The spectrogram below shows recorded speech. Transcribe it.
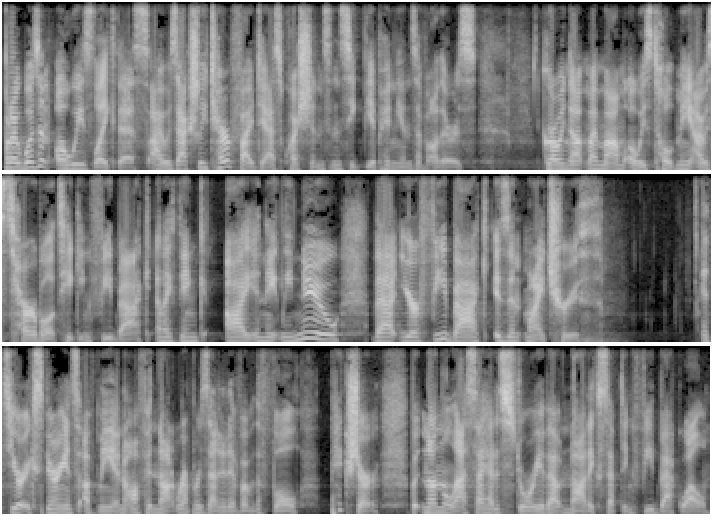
But I wasn't always like this. I was actually terrified to ask questions and seek the opinions of others. Growing up, my mom always told me I was terrible at taking feedback. And I think I innately knew that your feedback isn't my truth. It's your experience of me and often not representative of the full picture. But nonetheless, I had a story about not accepting feedback well.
